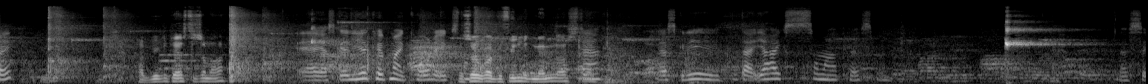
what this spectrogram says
Hvorfor ikke? Har du virkelig plads til så meget? Ja, jeg skal lige have købt mig et kort ekstra. Jeg så godt, du filmede den anden også. Ja, Der. jeg skal lige... Der, jeg har ikke så meget plads, men... Lad os se.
